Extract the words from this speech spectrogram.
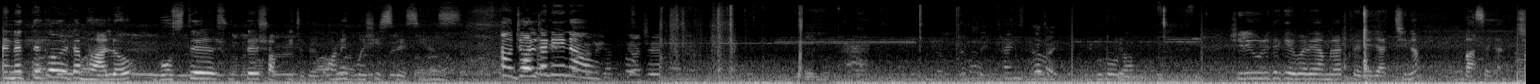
ট্রেনের থেকেও এটা ভালো। বসতে শুতে সব কিছুতে অনেক বেশি স্পেসিয়াস জলটা নিয়ে নাও। শিলিগুড়ি থেকে এবারে আমরা ট্রেনে যাচ্ছি না বাসে যাচ্ছি।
